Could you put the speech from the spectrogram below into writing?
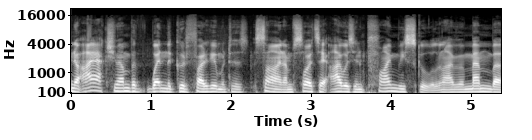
know, I actually remember when the Good Friday Agreement was signed. I'm sorry to say I was in primary school, and I remember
